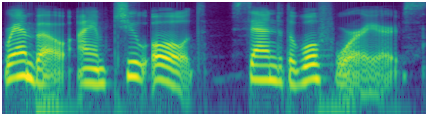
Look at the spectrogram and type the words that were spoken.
Rambo, I am too old. Send the wolf warriors.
